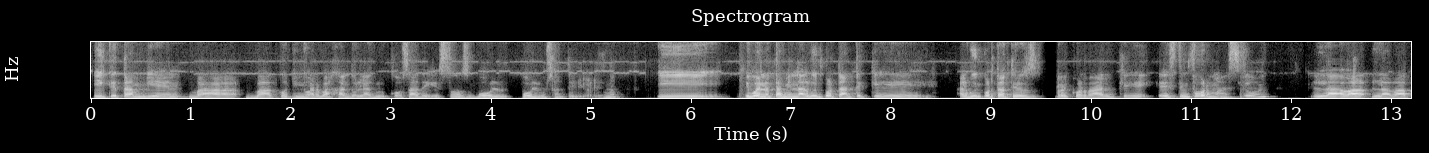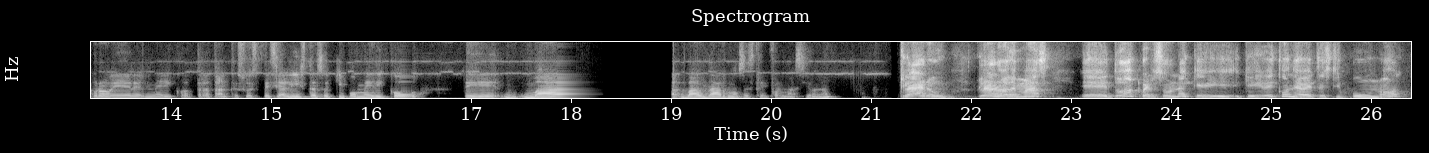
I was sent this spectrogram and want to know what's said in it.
y que también va, va, a continuar bajando la glucosa de esos bol, bolus anteriores, ¿no? Y, y, bueno, también algo importante que algo importante es recordar que esta información la va, la va a proveer el médico tratante, su especialista, su equipo médico eh, va, va a darnos esta información, ¿no? Claro, claro. Además, eh, toda persona que, que, vive con diabetes tipo 1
